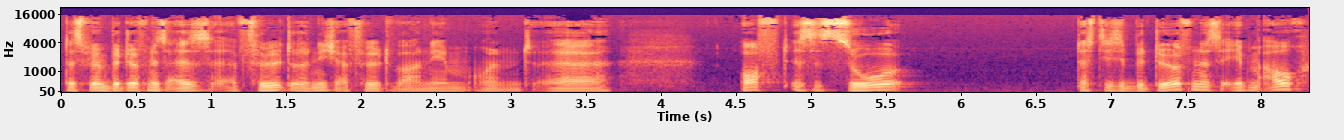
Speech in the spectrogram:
dass wir ein Bedürfnis als erfüllt oder nicht erfüllt wahrnehmen. Und äh, oft ist es so, dass diese Bedürfnisse eben auch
